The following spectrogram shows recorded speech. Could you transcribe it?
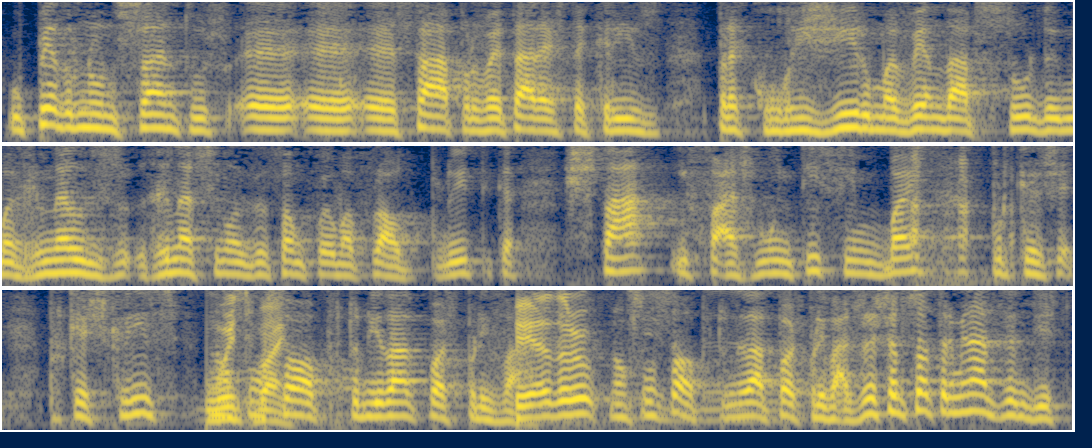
O Pedro Nuno Santos eh, eh, está a aproveitar esta crise para corrigir uma venda absurda e uma renacionalização que foi uma fraude política. Está e faz muitíssimo bem, porque as, porque as crises não Muito são bem. só oportunidade para os privados. Pedro. Não são só oportunidade para os privados. Deixa-me só terminar dizendo isto.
